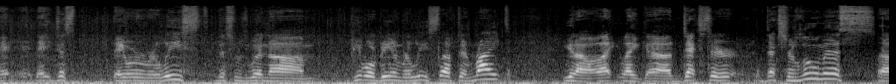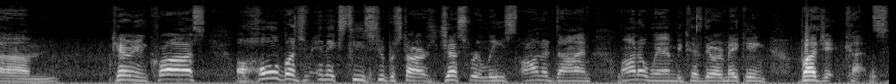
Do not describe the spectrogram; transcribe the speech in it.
it, it, they just they were released. This was when um, people were being released left and right. You know, like like uh, Dexter Dexter Lumis, um, Kross, a whole bunch of NXT superstars just released on a dime, on a whim, because they were making budget cuts.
